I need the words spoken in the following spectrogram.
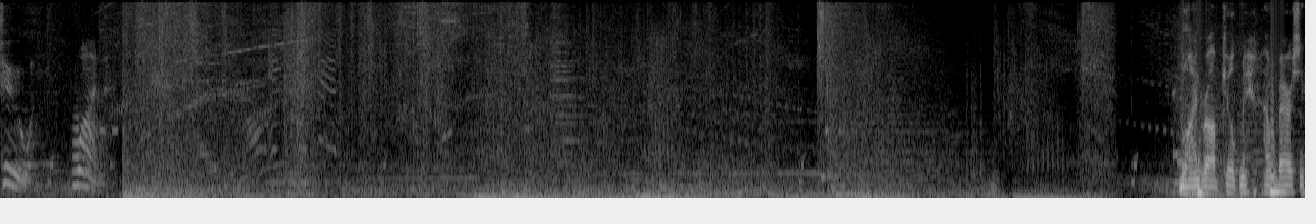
Two, one. Blind Rob killed me. How embarrassing.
